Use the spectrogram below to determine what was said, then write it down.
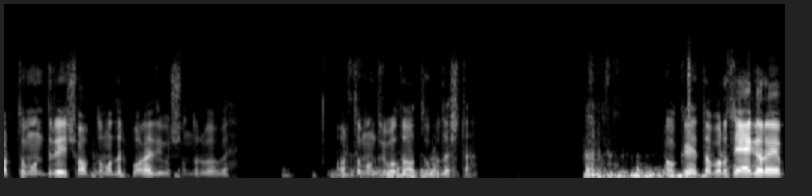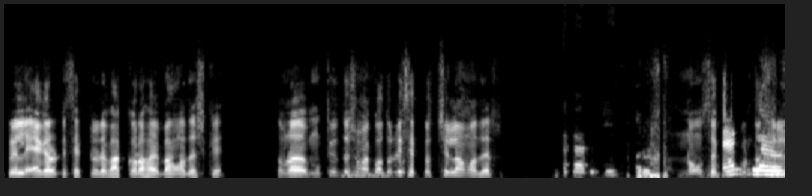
অর্থমন্ত্রী, সব তোমাদের পড়াই দিব সুন্দরভাবে। অর্থমন্ত্রী বলতে অর্থ উপদেষ্টা। ওকে, তারপর হচ্ছে এগারো এপ্রিল এগারোটি সেক্টরে ভাগ করা হয় বাংলাদেশকে। তোমরা মুক্তিযুদ্ধের সময় কতটি সেক্টর ছিল আমাদের? নৌ সেক্টর কোনটা ছিল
